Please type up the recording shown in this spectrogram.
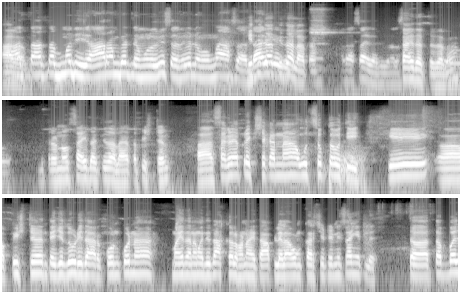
आता आता मध्ये आराम भेटल्यामुळे विश्रांती भेटल्यामुळे मग असा झाला आता? सायदाती झाला. सायदात झाला? मित्रांनो सायदाती झाला आता पिस्टन. सगळ्या प्रेक्षकांना उत्सुकता होती की पिस्टन त्याचे जोडीदार कोण कोण मैदानामध्ये दाखल होणार आहेत. आपल्याला ओंकार शेट्टीने सांगितलं. तब्बल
